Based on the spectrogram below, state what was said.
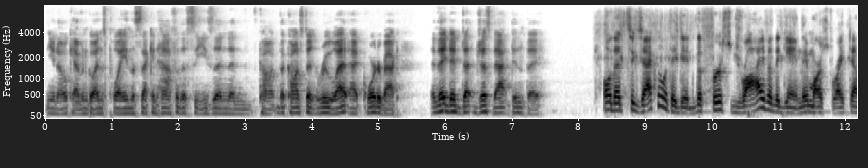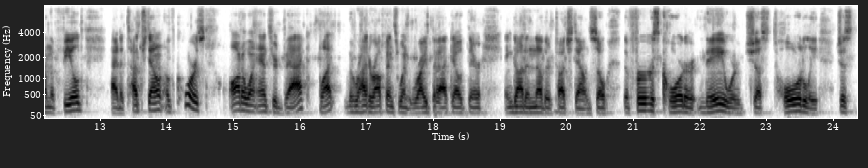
you know, Kevin Glenn's playing the second half of the season and con- the constant roulette at quarterback. And they did just that, didn't they? Oh, that's exactly what they did. The first drive of the game, they marched right down the field had a touchdown. Of course, Ottawa answered back, but the Rider offense went right back out there and got another touchdown. So the first quarter, they were just totally just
